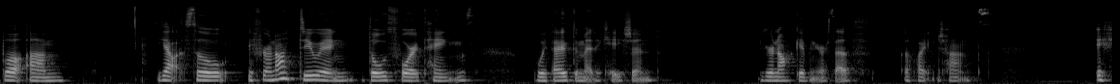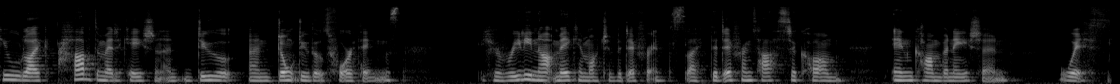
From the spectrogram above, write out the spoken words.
But um yeah so if you're not doing those four things without the medication you're not giving yourself a fighting chance if you like have the medication and do and don't do those four things you're really not making much of a difference. Like the difference has to come in combination with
